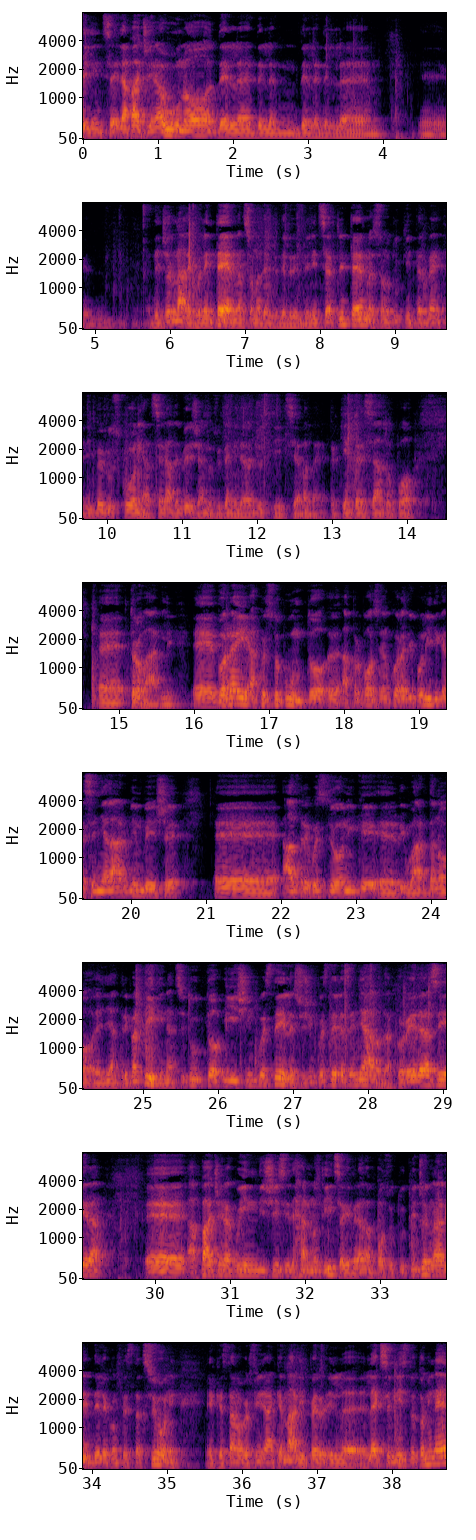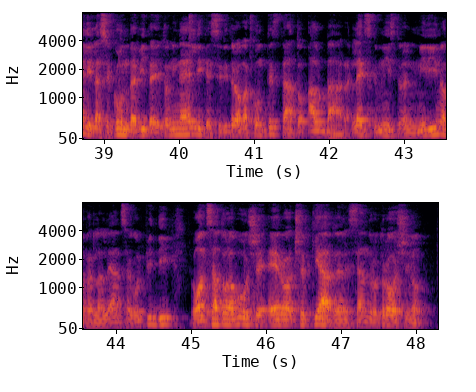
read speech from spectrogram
la pagina 1 del, del, del, del eh, del giornale, quella interna, insomma, del, del, dell'inserto interno, e sono tutti interventi di Berlusconi al Senato e via dicendo sui temi della giustizia, va bene, per chi è interessato può eh, trovarli. Eh, vorrei a questo punto, eh, a proposito ancora di politica, segnalarvi invece eh, altre questioni che eh, riguardano eh, gli altri partiti. Innanzitutto i 5 Stelle, sui 5 Stelle segnalo dal Corriere della Sera, eh, a pagina 15 si dà notizia che viene data un po' su tutti i giornali delle contestazioni e che stanno per finire anche male per il, l'ex ministro Toninelli, la seconda vita di Toninelli che si ritrova contestato al bar. L'ex ministro nel mirino per l'alleanza col PD, ho alzato la voce, ero accerchiato, è Alessandro Trocino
